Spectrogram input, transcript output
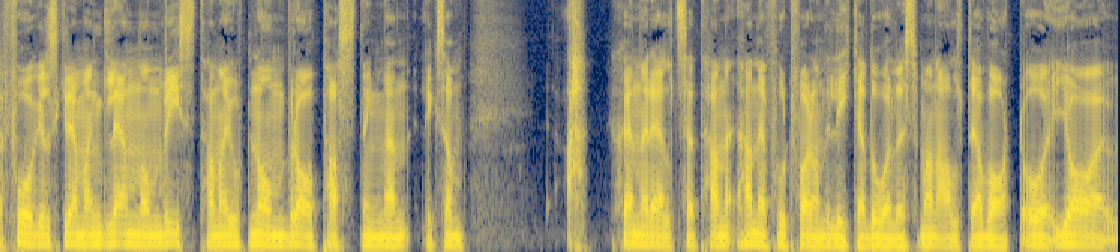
fågelskrämman Glennon, visst, han har gjort någon bra passning, men liksom generellt sett, han, han är fortfarande lika dålig som han alltid har varit. Och jag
